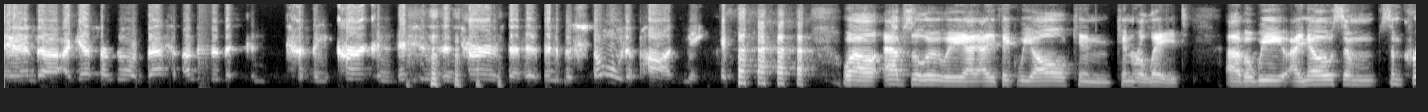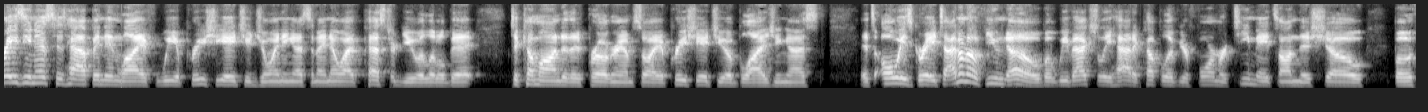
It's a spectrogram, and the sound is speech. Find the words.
and uh, I guess I'm doing best under the con- the current conditions and terms that have been bestowed upon me. well, absolutely. I, I, think we all can can relate. Uh, but we, I know some some craziness has happened in life. We appreciate you joining us, and I know I've pestered you a little bit to come on to the program, so I appreciate you obliging us. It's always great to. I don't know if you know, but we've actually had a couple of your former teammates on this show both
